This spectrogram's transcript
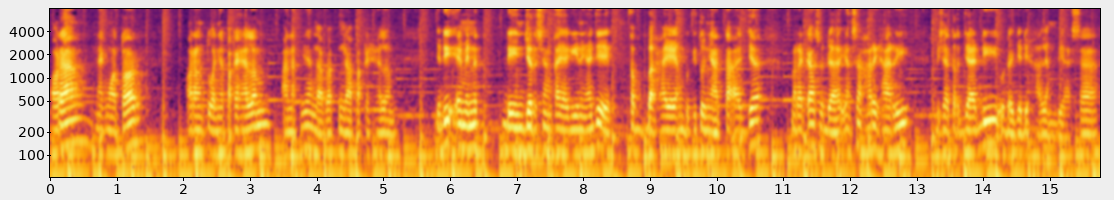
orang naik motor orang tuanya pakai helm anaknya nggak pakai nggak pakai helm. Jadi imminent dangers yang kayak gini aja ya kebahaya yang begitu nyata aja mereka sudah yang sehari-hari bisa terjadi udah jadi hal yang biasa.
